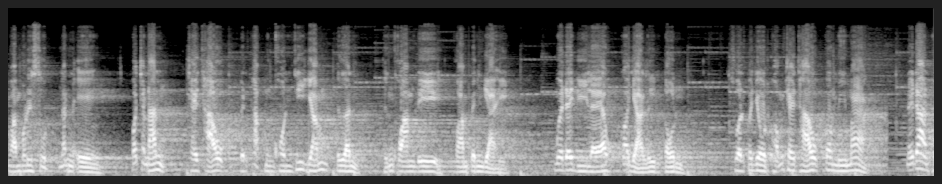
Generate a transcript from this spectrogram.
ความบริสุทธิ์นั่นเอง เพราะฉะนั้นชัยเท้าเป็นผักมงคลที่ย้ำเตือนถึงความดีความเป็นใหญ่ เมื่อได้ดีแล้วก็อย่าลืมตน ส่วนประโยชน์ของชัยเท้าก็มีมาก ในด้านโภ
